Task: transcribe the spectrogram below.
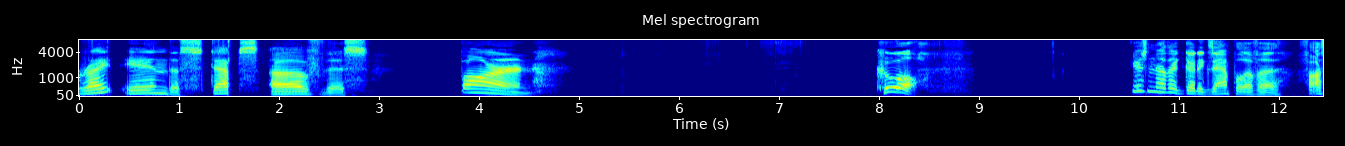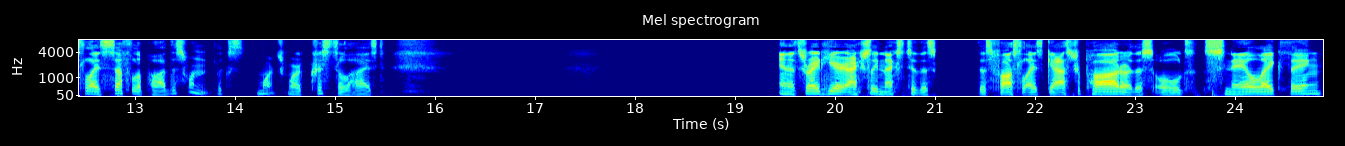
Right in the steps of this barn. Cool. Here's another good example of a fossilized cephalopod. This one looks much more crystallized. And it's right here actually next to this this fossilized gastropod or this old snail-like thing.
